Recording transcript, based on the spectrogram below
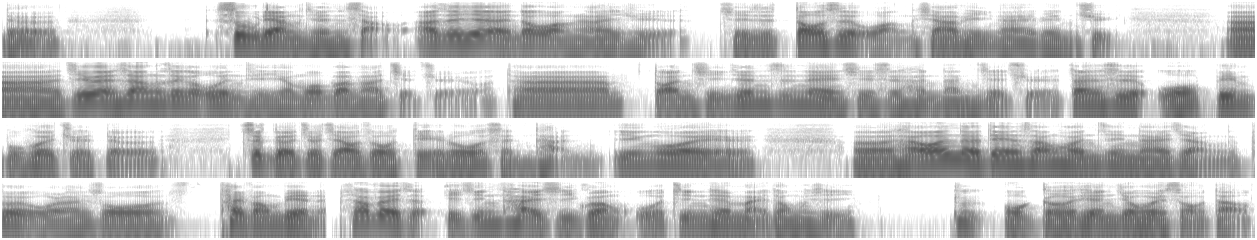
的数量减少，而这些人都往哪里去了？其实都是往虾皮那一边去。啊，基本上这个问题有没有办法解决哦？它短期间之内其实很难解决，但是我并不会觉得这个就叫做跌落神坛，因为呃，台湾的电商环境来讲，对我来说太方便了，消费者已经太习惯我今天买东西，我隔天就会收到。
